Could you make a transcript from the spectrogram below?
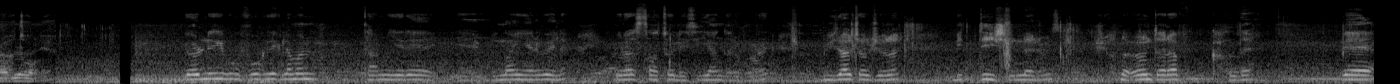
Atölye. Gördüğünüz gibi ufuk reklamın tam yeri, e, bulunan yeri böyle. Burası atölyesi yan taraf olarak. Güzel çalışıyorlar. Bitti işlerimiz. Şu anda ön taraf kaldı. Ve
